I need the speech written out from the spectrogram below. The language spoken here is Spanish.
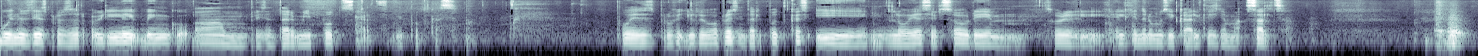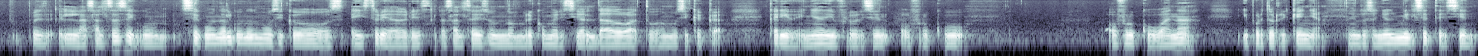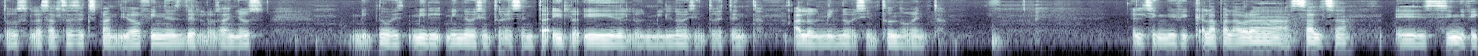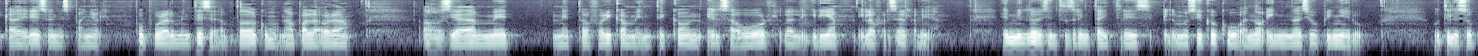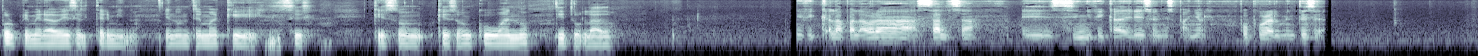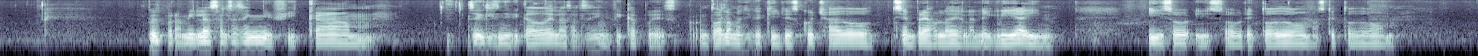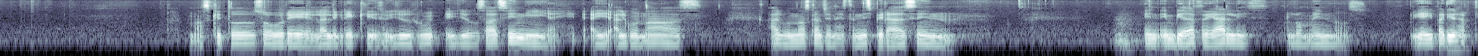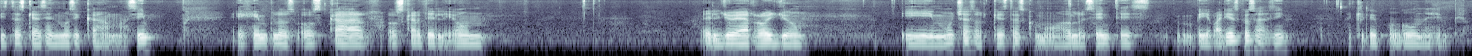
Buenos días, profesor. Hoy le vengo a um, presentar mi podcast, mi podcast. Pues, profe, yo le voy a presentar el podcast y lo voy a hacer sobre, um, sobre el, género musical que se llama salsa. Pues la salsa, según, según algunos músicos e historiadores, la salsa es un nombre comercial dado a toda música caribeña de influencia afrocubana y puertorriqueña. En los años 1700 la salsa se expandió a fines de los años 1960 y, de los 1970 a los 1990. El significa, la palabra salsa significa aderezo en español. Popularmente se ha adoptado como una palabra asociada metafóricamente con el sabor, la alegría y la fuerza de la vida. En 1933, el músico cubano Ignacio Piñero utilizó por primera vez el término en un tema que, que, son, que son cubano titulado. La palabra salsa significa aderezo en español. Popularmente se Pues para mí la salsa significa el significado de la salsa significa pues en toda la música que yo he escuchado siempre habla de la alegría y y, y sobre todo más que todo más que todo sobre la alegría que ellos, ellos hacen y hay algunas algunas canciones están inspiradas en, en en vidas reales por lo menos. Y hay varios artistas que hacen música así. Ejemplos Oscar Oscar de León el Joe Arroyo y muchas orquestas como adolescentes y varias cosas así. Aquí le pongo un ejemplo.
